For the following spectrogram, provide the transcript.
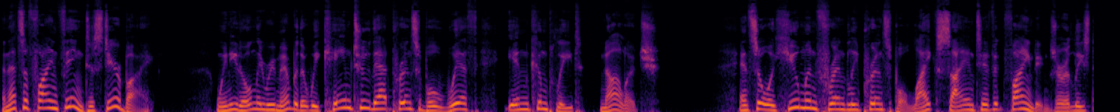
And that's a fine thing to steer by. We need only remember that we came to that principle with incomplete knowledge. And so, a human friendly principle, like scientific findings, or at least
